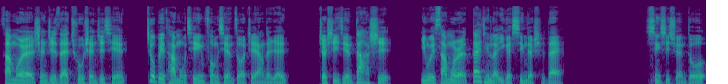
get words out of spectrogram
撒母耳甚至在出生之前就被他母亲奉献做这样的人，这是一件大事，因为撒母耳带进了一个新的时代。信息选读：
